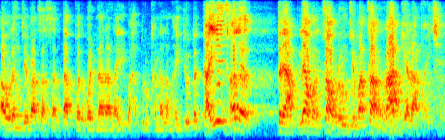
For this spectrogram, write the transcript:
औरंगजेबाचा संताप परवडणारा नाही बहादूर खानाला माहिती होतं. काही झालं तरी आपल्यावरचा औरंगजेबाचा राग गेला पाहिजे.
